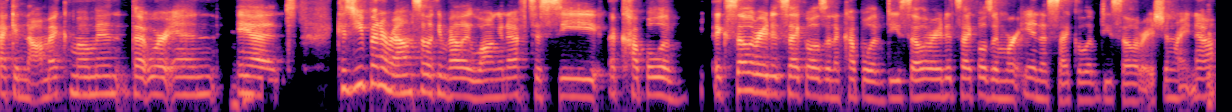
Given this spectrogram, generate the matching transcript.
economic moment that we're in. Mm-hmm. And because you've been around Silicon Valley long enough to see a couple of accelerated cycles and a couple of decelerated cycles, and we're in a cycle of deceleration right now.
